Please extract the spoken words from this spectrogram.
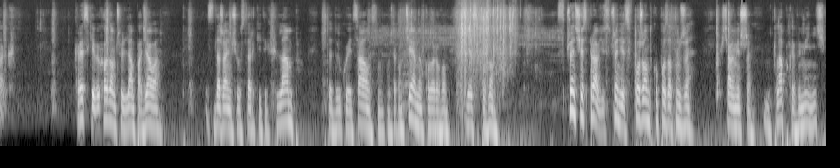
Tak. Kreski wychodzą, czyli lampa działa. Zdarzają się usterki tych lamp. Wtedy drukuje całą, jakąś taką ciemną, kolorową. Jest w porządku. Sprzęt się sprawdził. Sprzęt jest w porządku, poza tym, że chciałem jeszcze klapkę wymienić.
